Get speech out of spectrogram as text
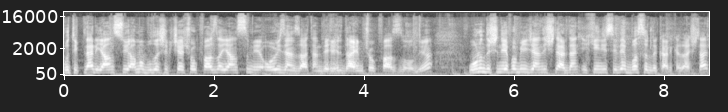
bu tipler yansıyor ama bulaşıkçıya çok fazla yansımıyor. O yüzden zaten devir daim çok fazla oluyor. Onun dışında yapabileceğiniz işlerden ikincisi de basırlık arkadaşlar.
